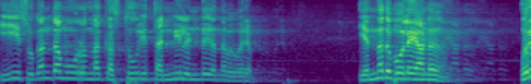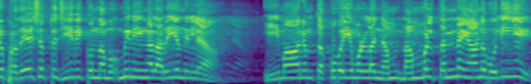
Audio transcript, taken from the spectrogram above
ഈ സുഗന്ധമൂറുന്ന കസ്തൂരി തന്നിലുണ്ട് എന്ന വിവരം. എന്നതുപോലെയാണ് ഒരു പ്രദേശത്ത് ജീവിക്കുന്ന മുഅ്മിനീങ്ങൾ അറിയുന്നില്ല. ഈമാനും തക്കുവയുമുള്ള നമ്മൾ തന്നെയാണ് വലിയ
